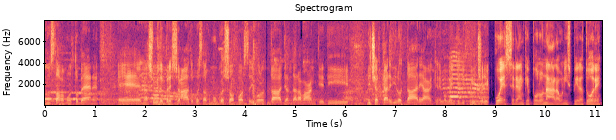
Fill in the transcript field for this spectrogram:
non stava molto bene e mi ha subito impressionato questa comunque sua forza di volontà di andare avanti e di, di cercare di lottare anche nei momenti difficili. Può essere anche Polonara un ispiratore?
